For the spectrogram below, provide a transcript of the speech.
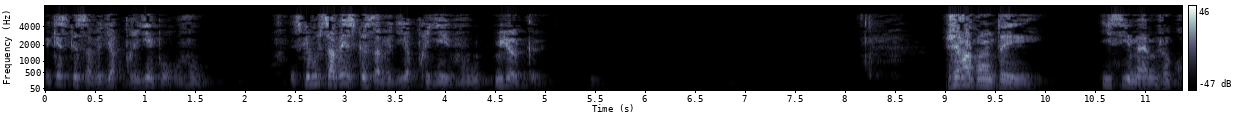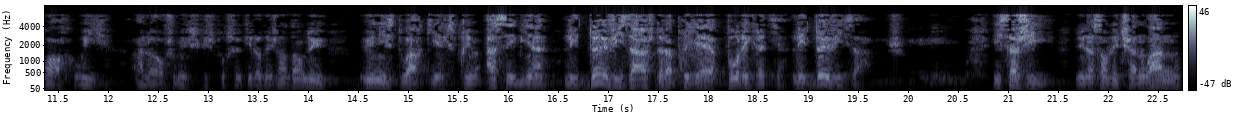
Mais qu'est-ce que ça veut dire prier pour vous? Est-ce que vous savez ce que ça veut dire prier vous mieux qu'eux J'ai raconté, ici même je crois, oui, alors je m'excuse pour ceux qui l'ont déjà entendu, une histoire qui exprime assez bien les deux visages de la prière pour les chrétiens. Les deux visages. Il s'agit d'une assemblée de chanoines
